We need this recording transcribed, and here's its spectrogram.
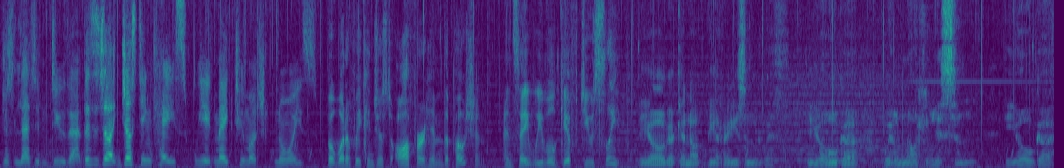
just let him do that. This is just like just in case we make too much noise. But what if we can just offer him the potion and say, We will gift you sleep? The ogre cannot be reasoned with. The ogre will not listen. The ogre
